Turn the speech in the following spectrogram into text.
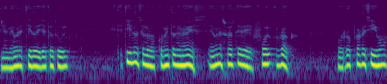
en el mejor estilo de Jethro Tull, este estilo se lo comento de una vez, es una suerte de folk rock o rock progresivo,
